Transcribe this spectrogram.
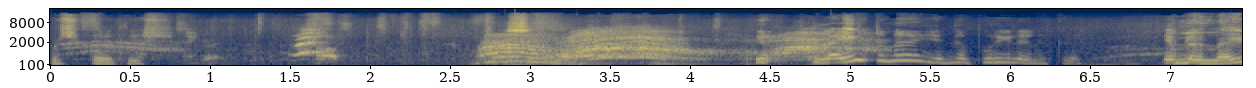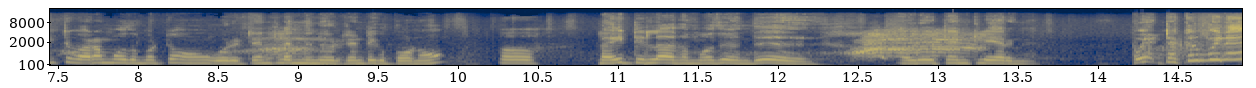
பிடிச்சிக்கோ ரிதேஷ் லைட்னா என்ன புரியல எனக்கு இல்ல லைட் வரும்போது மட்டும் ஒரு டென்ட்ல இருந்து இன்னொரு டென்ட்டுக்கு போகணும் ஓ லைட் இல்லாத போது வந்து அப்படியே டென்ட்லயே இருங்க போய் டக்குன்னு போயினே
